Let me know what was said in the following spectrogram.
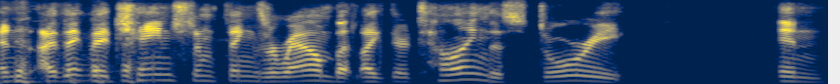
and I think they changed some things around, but like they're telling the story in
